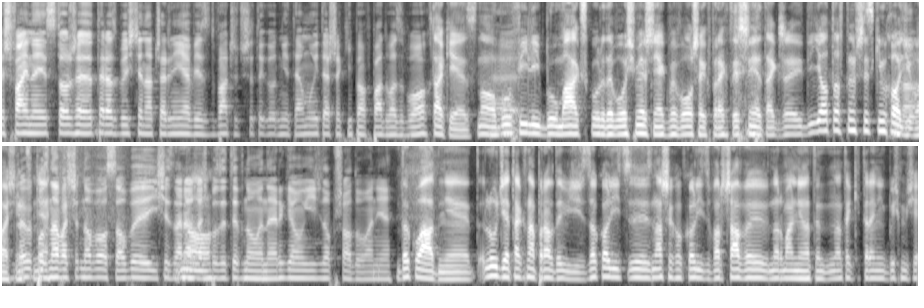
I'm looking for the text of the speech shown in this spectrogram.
Też fajne jest to, że teraz byliście na Czerniejewie z dwa czy trzy tygodnie temu i też ekipa wpadła z Włoch. Tak jest. No, był E, Filip, był Max, kurde, było śmiesznie jak we Włoszech praktycznie, także i o to w tym wszystkim chodzi No, właśnie. Żeby poznawać nowe osoby i się zarażać No. pozytywną energią i iść do przodu, a nie. Dokładnie. Ludzie tak naprawdę widzisz, z okolic, z naszych okolic Warszawy, normalnie na, ten, na taki trening byśmy się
